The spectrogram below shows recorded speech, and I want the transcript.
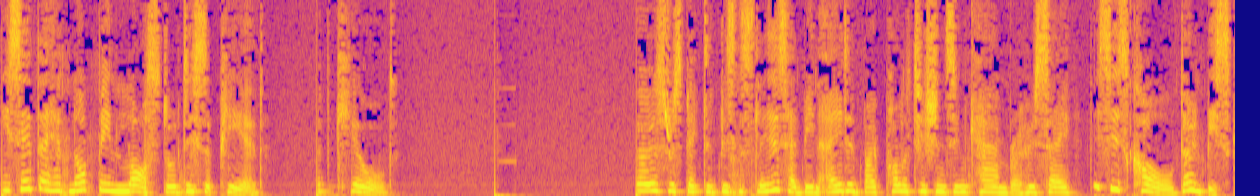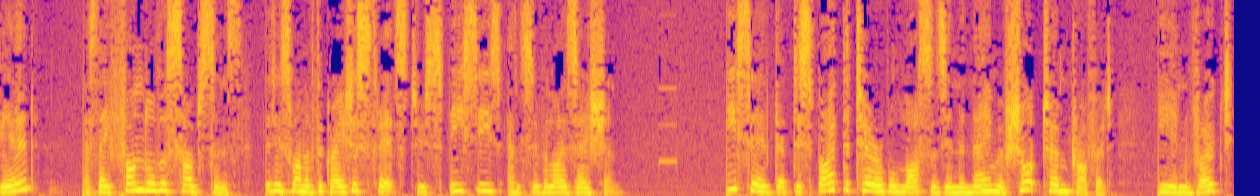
He said they had not been lost or disappeared, but killed. Those respected business leaders had been aided by politicians in Canberra who say, This is coal, don't be scared as they fondle the substance that is one of the greatest threats to species and civilization. He said that despite the terrible losses in the name of short-term profit, he invoked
